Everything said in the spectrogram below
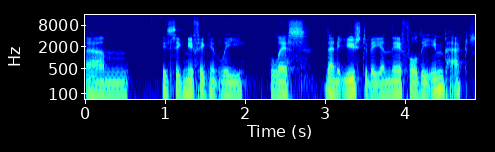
um, is significantly less than it used to be, and therefore the impact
